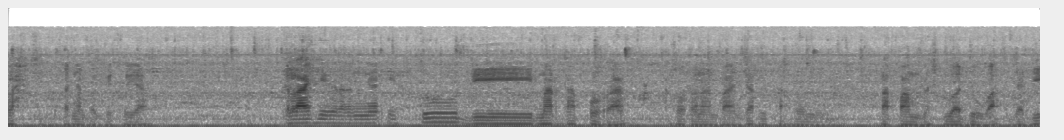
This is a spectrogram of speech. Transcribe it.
lah sebutannya begitu ya kelahirannya itu di Martapura Kesultanan Banjar di tahun 1822 jadi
